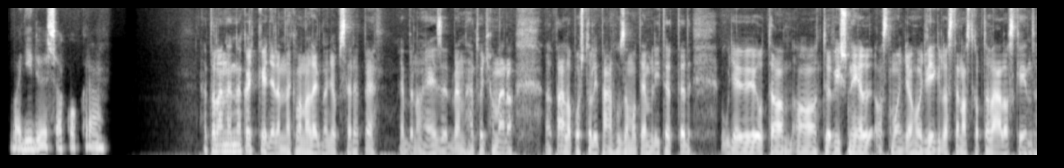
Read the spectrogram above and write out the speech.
vagy időszakokra. Hát talán ennek egy kegyelemnek van a legnagyobb szerepe ebben a helyzetben. Hát hogyha már a, a pálapostoli párhuzamot említetted, ugye ő ott a, a tövisnél azt mondja, hogy végül aztán azt kapta válaszként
